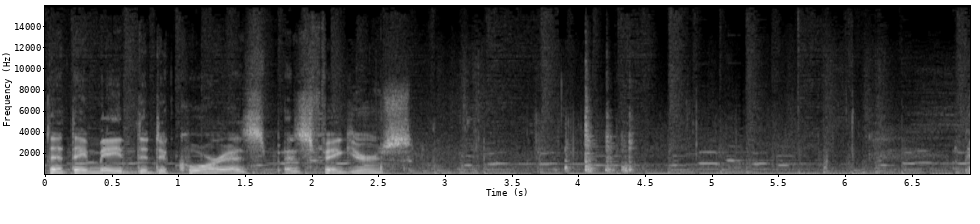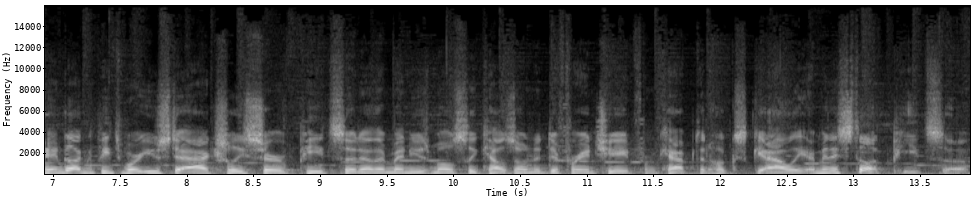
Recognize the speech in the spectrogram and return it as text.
that they made the decor as as figures. Pan Galactic Pizza Port used to actually serve pizza. Now their menus mostly calzone to differentiate from Captain Hook's galley. I mean, they still have pizza.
